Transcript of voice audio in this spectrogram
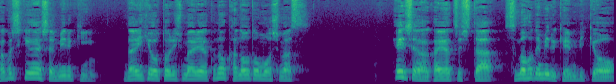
株式会社ミルキン代表取締役の加納と申します。弊社が開発したスマホで見る顕微鏡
